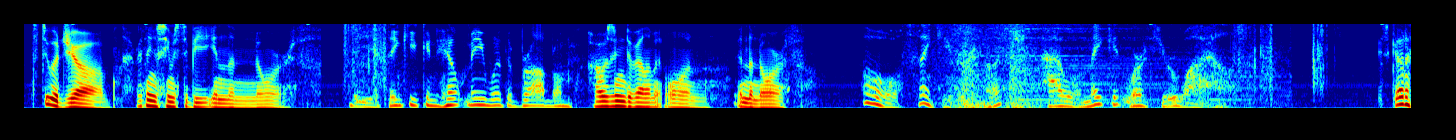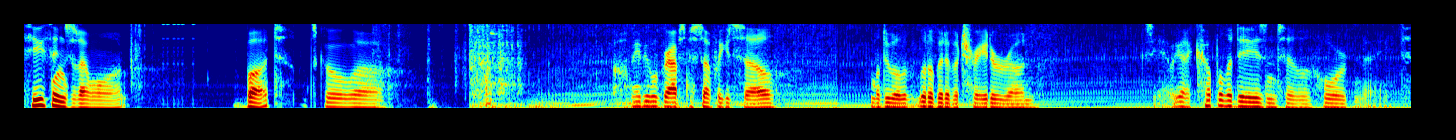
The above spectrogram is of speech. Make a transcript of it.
Let's do a job. Everything seems to be in the north. Do you think you can help me with a problem? Housing Development 1 in the north. Oh, thank you very much. I will make it worth your while. It's got a few things that I want, but let's go, uh, oh, maybe we'll grab some stuff we could sell. We'll do a little bit of a trader run. Cause yeah, we got a couple of days until Horde Night.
